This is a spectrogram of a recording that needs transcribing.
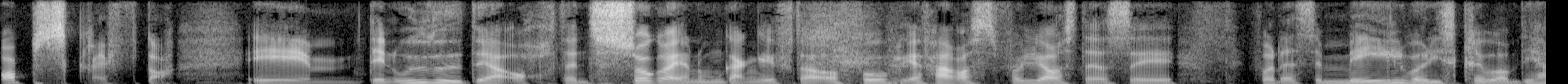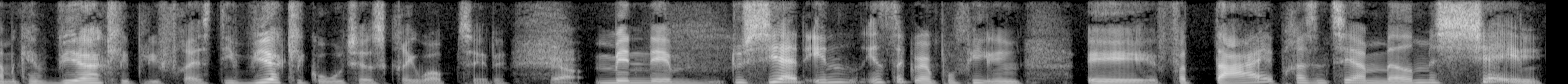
opskrifter. Øhm, den udvidede der, åh, den sukker jeg nogle gange efter at få. Jeg har også, følger også deres, øh, for deres mail, hvor de skriver om det her. Man kan virkelig blive frisk. De er virkelig gode til at skrive op til det. Ja. Men øhm, du siger, at in- Instagram-profilen øh, for dig præsenterer mad med sjæl,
